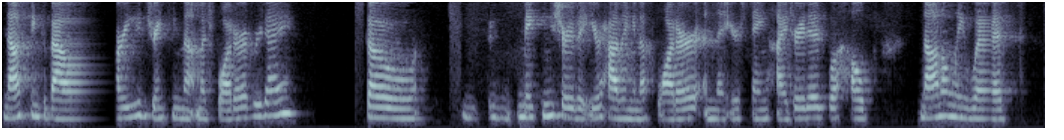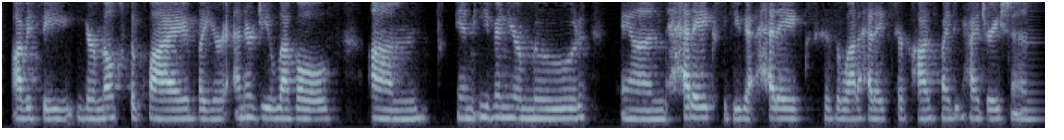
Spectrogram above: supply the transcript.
Now think about are you drinking that much water every day? So making sure that you're having enough water and that you're staying hydrated will help not only with obviously your milk supply but your energy levels um, and even your mood and headaches if you get headaches because a lot of headaches are caused by dehydration.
